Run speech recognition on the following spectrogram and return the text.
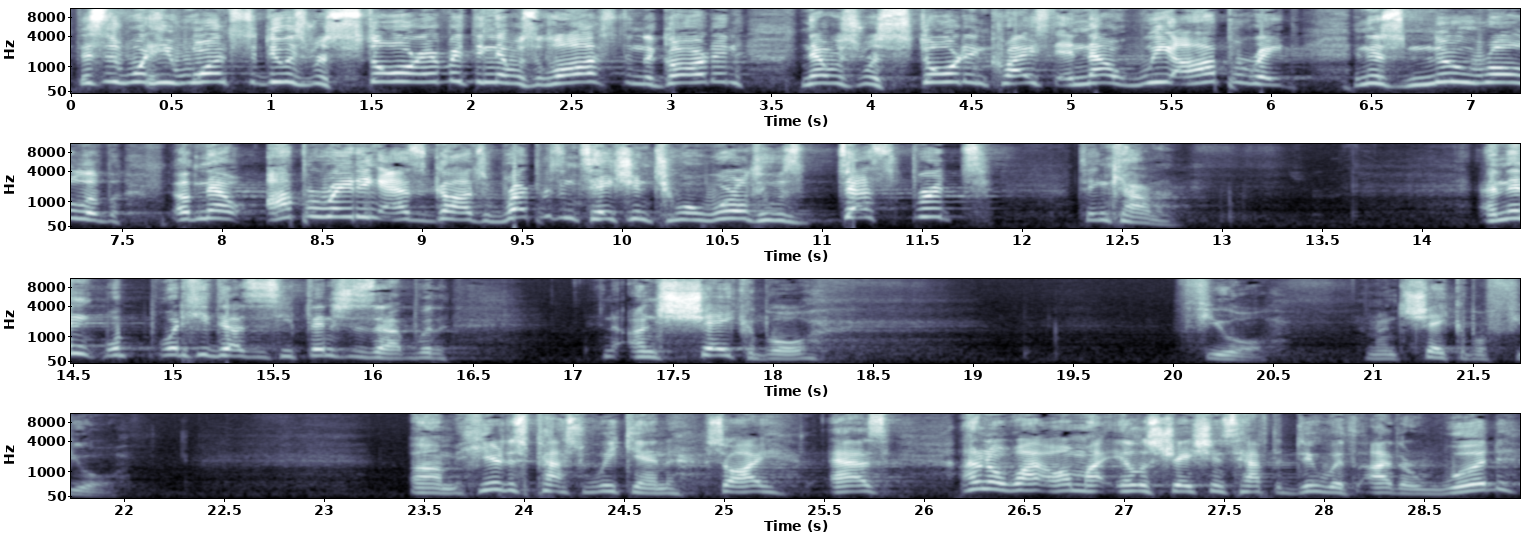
This is what he wants to do is restore everything that was lost in the garden, now is restored in Christ, and now we operate in this new role of, of now operating as God's representation to a world who is desperate to encounter. And then what, what he does is he finishes it up with an unshakable fuel. An unshakable fuel. Um, here this past weekend, so I, as I don't know why all my illustrations have to do with either wood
